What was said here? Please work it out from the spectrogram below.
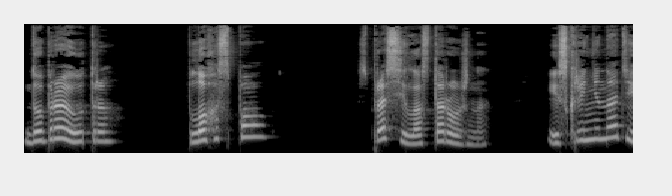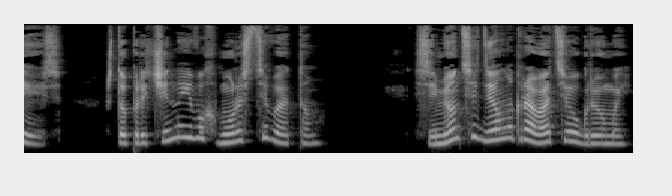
«Доброе утро. Плохо спал?» Спросила осторожно, искренне надеясь, что причина его хмурости в этом. Семен сидел на кровати угрюмый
